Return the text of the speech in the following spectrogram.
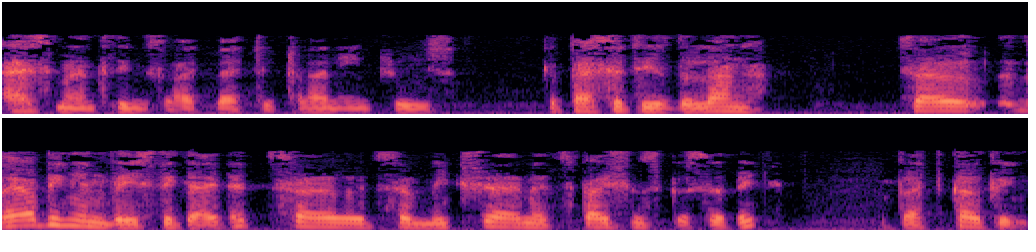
asthma and things like that to try and increase capacity of the lung. So they are being investigated. So it's a mixture and it's patient specific, but coping.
